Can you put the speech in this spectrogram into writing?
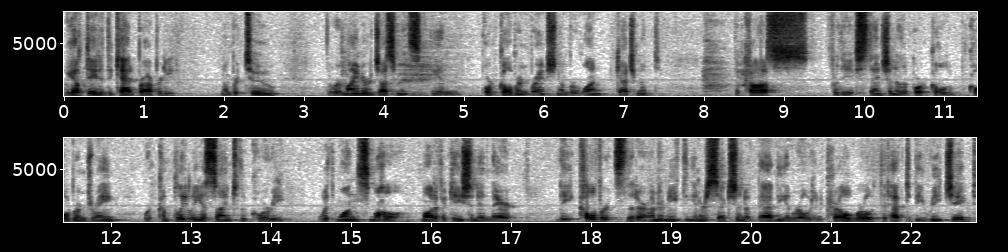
We updated the CAD property. Number two, there were minor adjustments in Port Colborne Branch Number One catchment. The costs for the extension of the Port Col- Colborne drain were completely assigned to the quarry with one small modification in there. The culverts that are underneath the intersection of Babion Road and Carl Road that have to be rejigged,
